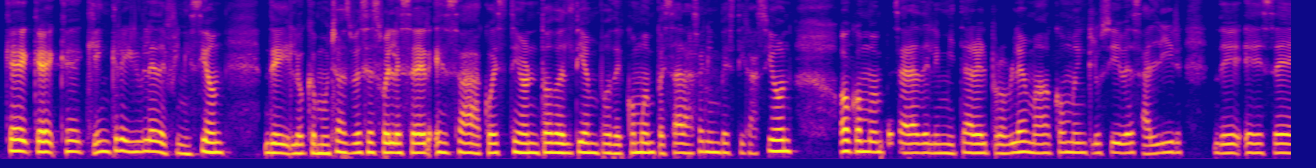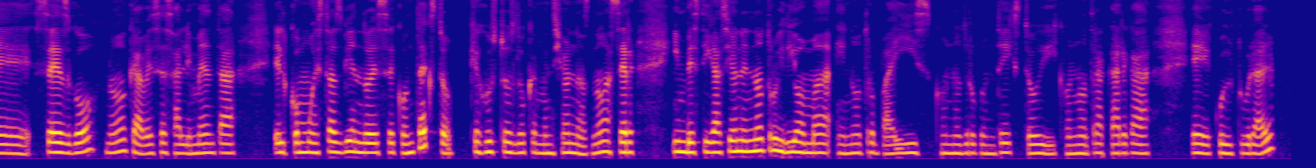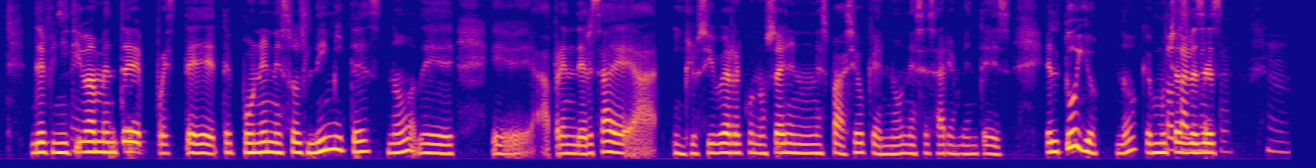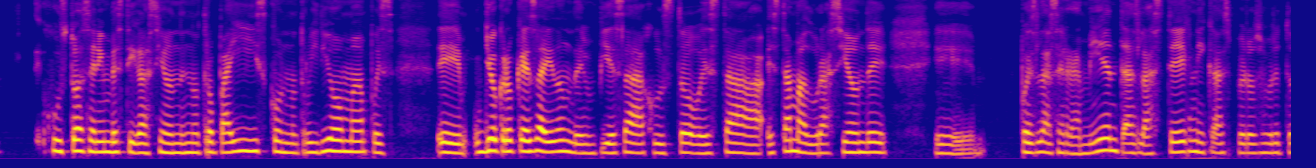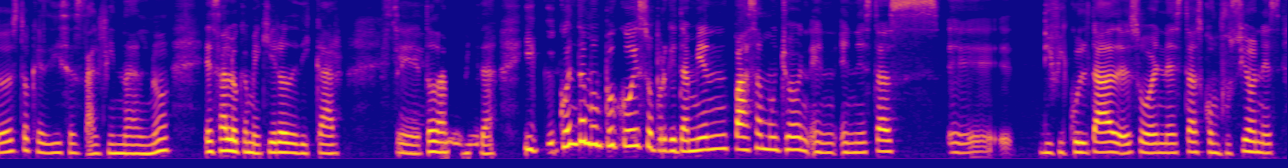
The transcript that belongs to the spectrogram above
Qué, qué, qué, qué, increíble definición de lo que muchas veces suele ser esa cuestión todo el tiempo de cómo empezar a hacer investigación o cómo empezar a delimitar el problema, cómo inclusive salir de ese sesgo, ¿no? Que a veces alimenta el cómo estás viendo ese contexto, que justo es lo que mencionas, ¿no? Hacer investigación en otro idioma, en otro país, con otro contexto y con otra carga eh, cultural definitivamente pues te, te ponen esos límites, ¿no? De eh, aprenderse a, inclusive reconocer en un espacio que no necesariamente es el tuyo, ¿no? Que muchas veces mm. justo hacer investigación en otro país, con otro idioma, pues eh, yo creo que es ahí donde empieza justo esta, esta maduración de... Eh, pues las herramientas, las técnicas, pero sobre todo esto que dices al final, ¿no? Es a lo que me quiero dedicar eh, toda mi vida. Y cuéntame un poco eso, porque también pasa mucho en, en, estas eh, dificultades o en estas confusiones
